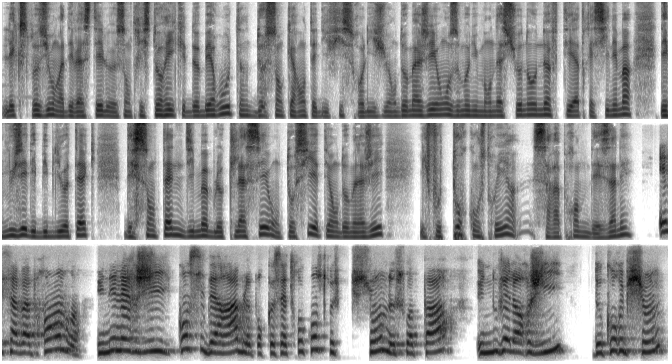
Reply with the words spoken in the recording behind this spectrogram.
L'explosion a dévasté le centre historique de Beyrouth, 240 édifices religieux endommagés, 11 monuments nationaux, 9 théâtres et cinémas, des musées, des bibliothèques, des centaines d'immeubles classés ont aussi été endommagés. Il faut tout reconstruire, ça va prendre des années. Et ça va prendre une énergie considérable pour que cette reconstruction ne soit pas une nouvelle orgie de corruption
